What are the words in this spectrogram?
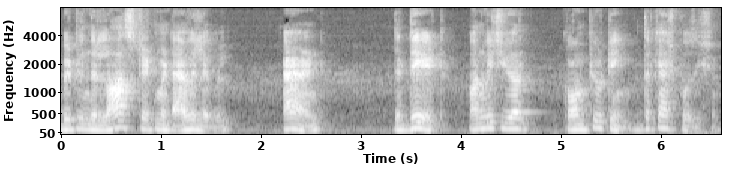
between the last statement available and the date on which you are computing the cash position.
